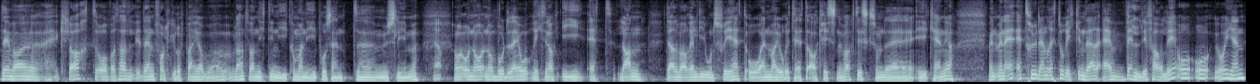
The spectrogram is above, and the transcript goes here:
Det var eh, klart overtall. Den folkegruppa jeg jobba blant, var 99,9% muslimer. Ja. Og, og nå, nå bodde de jo riktignok i et land der det var religionsfrihet og en majoritet av kristne, faktisk, som det er i Kenya. Men, men jeg, jeg tror den retorikken der er veldig farlig. Og, og, og igjen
